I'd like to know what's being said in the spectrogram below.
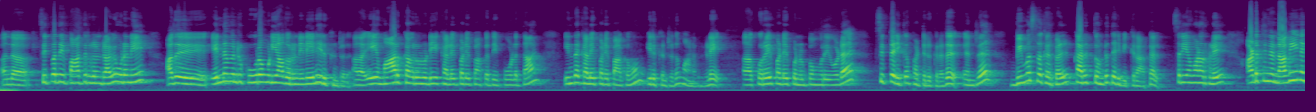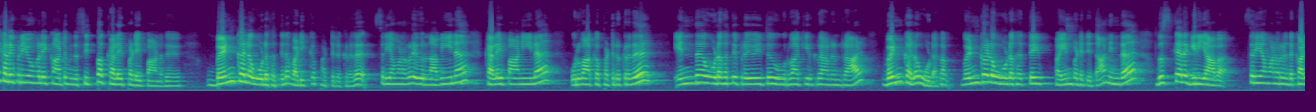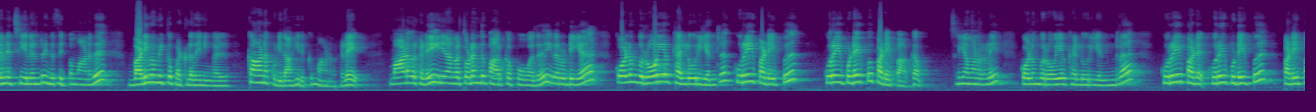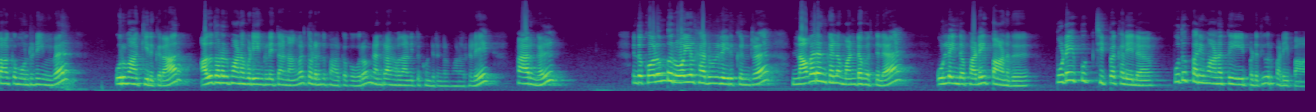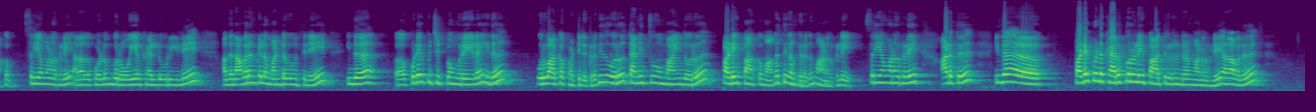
அந்த சிற்பத்தை பார்த்தீர்கள் என்றாவே உடனே அது என்னவென்று கூற முடியாத ஒரு நிலையில் இருக்கின்றது. அதாவது ஏ. மார்க் அவர்களுடைய கலைப்படைப்பாக்கத்தை போலத்தான் இந்த கலைப்படைப்பாக்கமும் இருக்கின்றது மாணவர்களே. அதாவது குறைப்படைப்பு நுட்ப முறையோட சித்தரிக்கப்பட்டிருக்கிறது என்று விமர்சகர்கள் கருத்தொன்று தெரிவிக்கிறார்கள். சரியா மாணவர்களே? அடுத்து இந்த நவீன கலைப்பிரயோகங்களை காட்டும் இந்த சிற்ப கலைப்படைப்பானது வெண்கல ஊடகத்தில் வடிக்கப்பட்டிருக்கிறது. சரியா இது ஒரு நவீன கலைப்பாணியில் உருவாக்கப்பட்டிருக்கிறது. எந்த ஊடகத்தை பிரயோகித்து உருவாக்கியிருக்கிறார் என்றால் வெண்கல ஊடகம். வெண்கல ஊடகத்தை பயன்படுத்தி தான் இந்த துஷ்கரகிரியாவை சிறியமானவர்கள் மாணவர்கள் இந்த கடினச்சியல் என்று இந்த சிற்பமானது வடிவமைக்கப்பட்டுள்ளதை நீங்கள் காணக்கூடியதாக இருக்கும் மாணவர்களே. மாணவர்களே இனி நாங்கள் தொடர்ந்து பார்க்க போவது இவருடைய கொழும்பு ரோயல் கல்லூரி என்ற குறைபடைப்பு குறைபுடைப்பு படைப்பாக்கம். சரியா மாணவர்களே கொழும்பு ரோயல் கல்லூரி என்ற குறைபடை குறைபுடைப்பு படைப்பாக்கம் ஒன்றினையும் இவர் உருவாக்கியிருக்கிறார். அது தொடர்பான விடயங்களை தான் நாங்கள் தொடர்ந்து பார்க்க போகிறோம். நன்றாக அவதானித்துக் கொண்டிருங்கள் மாணவர்களே. பாருங்கள். இந்த கொழும்பு ரோயல் கல்லூரியில் இருக்கின்ற நவரங்கல மண்டபத்தில் உள்ள இந்த படைப்பானது புடைப்பு சிற்பக்கலையில் புது பரிமாணத்தை ஏற்படுத்தி ஒரு படைப்பாகும். சிறியமானவர்களே அதாவது கொழும்பு ரோயல் கல்லூரியிலே அந்த நவரங்கல மண்டபத்திலே இந்த புடைப்பு சிற்ப முறையில் இது உருவாக்கப்பட்டிருக்கிறது. இது ஒரு தனித்துவம் வாய்ந்த ஒரு படைப்பாக்கமாக திகழ்கிறது மாணவர்களே. சரியா மாணவர்களே? அடுத்து இந்த படைப்புண்ட கருப்பொருளை பார்த்திருக்கின்ற மாணவர்களே அதாவது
